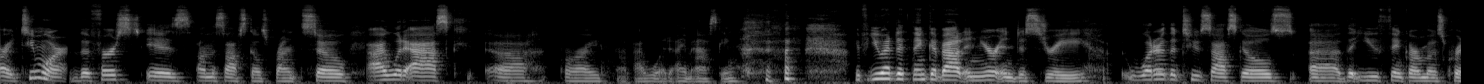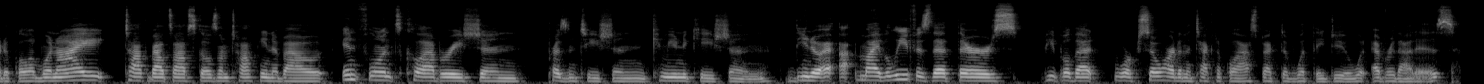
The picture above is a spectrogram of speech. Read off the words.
All right, two more. The first is on the soft skills front. So I would ask, uh, or I, I would, I'm asking, if you had to think about in your industry, what are the two soft skills uh, that you think are most critical? And when I talk about soft skills, I'm talking about influence, collaboration, presentation, communication. You know, I, I, my belief is that there's people that work so hard on the technical aspect of what they do, whatever that is,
